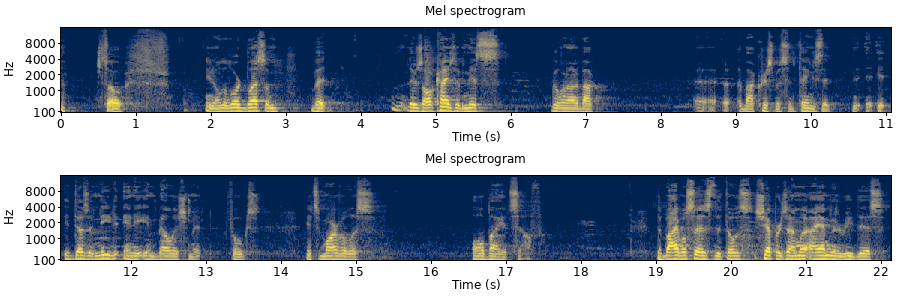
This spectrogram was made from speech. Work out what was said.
so, you know, the Lord bless them, but there's all kinds of myths going on about uh, about Christmas and things that it, it doesn't need any embellishment, folks. It's marvelous all by itself. The Bible says that those shepherds, I'm, I am going to read this.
